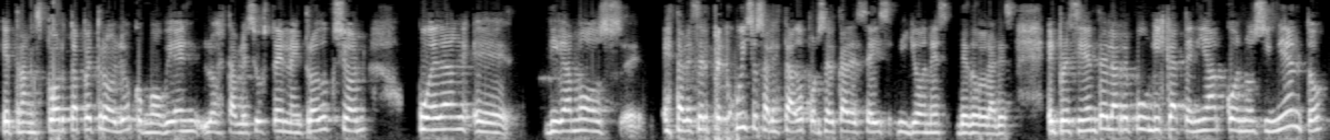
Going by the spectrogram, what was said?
que transporta petróleo, como bien lo estableció usted en la introducción, puedan eh, digamos, eh, establecer perjuicios al Estado por cerca de 6 millones de dólares. El presidente de la República tenía conocimiento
